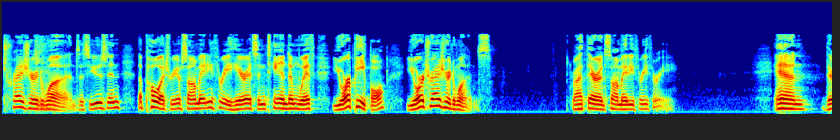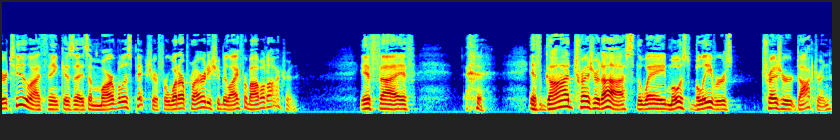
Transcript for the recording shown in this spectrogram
treasured ones. It's used in the poetry of Psalm 83 here. It's in tandem with your people your treasured ones. Right there in Psalm 83 3. And there too, I think, is a, is a marvelous picture for what our priority should be like for Bible doctrine. If, uh, if, if God treasured us the way most believers treasure doctrine,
